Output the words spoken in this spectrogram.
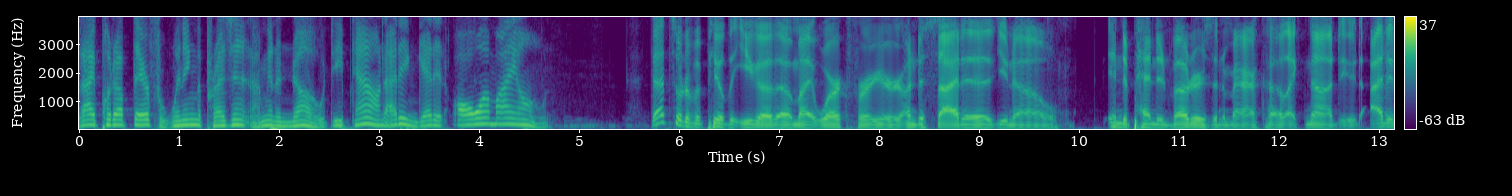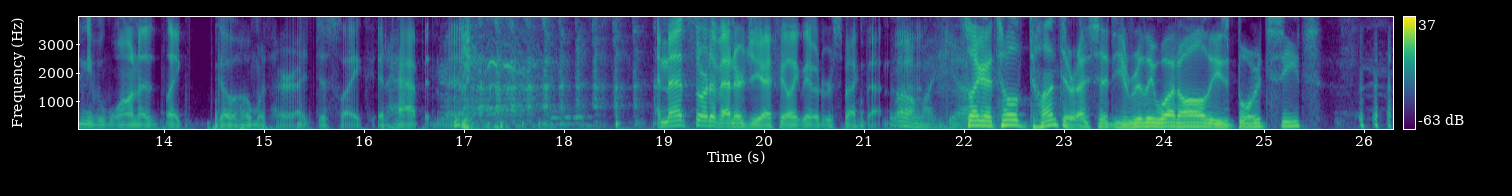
that I put up there for winning the president. And I'm going to know deep down I didn't get it all on my own. That sort of appeal to ego, though, might work for your undecided, you know, independent voters in America. Like, nah, dude, I didn't even want to like go home with her. I just like it happened, man. and that sort of energy, I feel like they would respect that. Oh my god! It's like I told Hunter, I said, Do you really want all these board seats?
